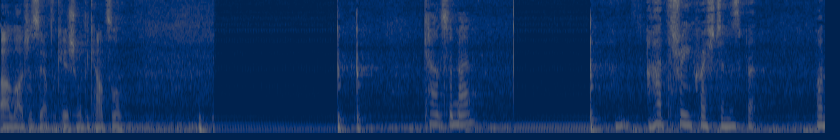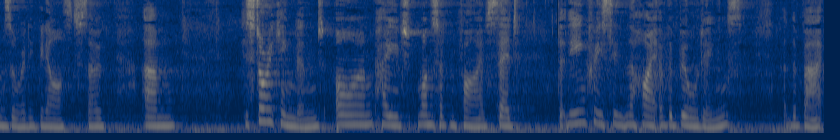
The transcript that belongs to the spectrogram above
uh, lodges the application with the council. Councillor Mann? I had three questions, but one's already been asked. So, um, Historic England on page 175 said that the increase in the height of the buildings at the back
